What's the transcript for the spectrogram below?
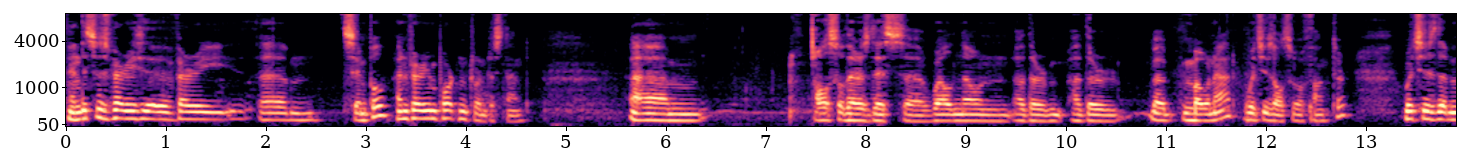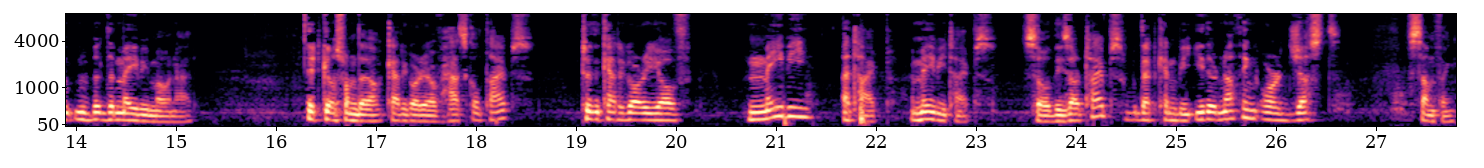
And this is very, uh, very um, simple and very important to understand. Um, also, there's this uh, well-known other other uh, monad, which is also a functor, which is the the maybe monad. It goes from the category of Haskell types to the category of maybe a type, maybe types. So these are types that can be either nothing or just something.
